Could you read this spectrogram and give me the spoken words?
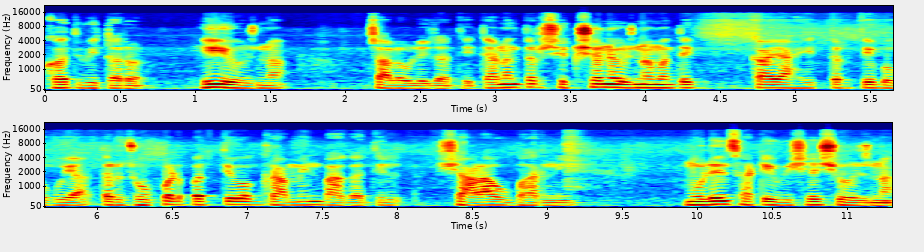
खत वितरण ही योजना चालवली जाते. त्यानंतर शिक्षण योजनामध्ये काय आहे तर ते बघूया. तर झोपडपट्टी व ग्रामीण भागातील शाळा उभारणी मुलींसाठी विशेष योजना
